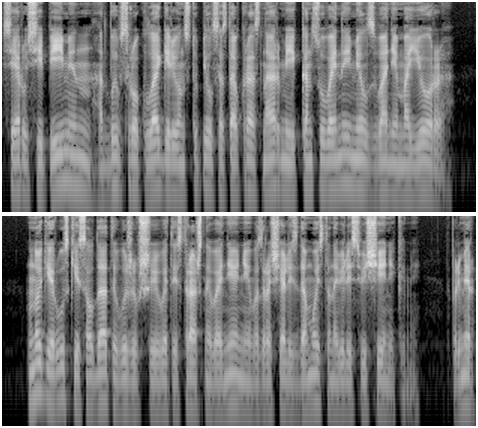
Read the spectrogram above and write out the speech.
Вся Руси Пимен, отбыв срок в лагере, он вступил в состав Красной Армии и к концу войны имел звание майора. Многие русские солдаты, выжившие в этой страшной войне, они возвращались домой и становились священниками. Например,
